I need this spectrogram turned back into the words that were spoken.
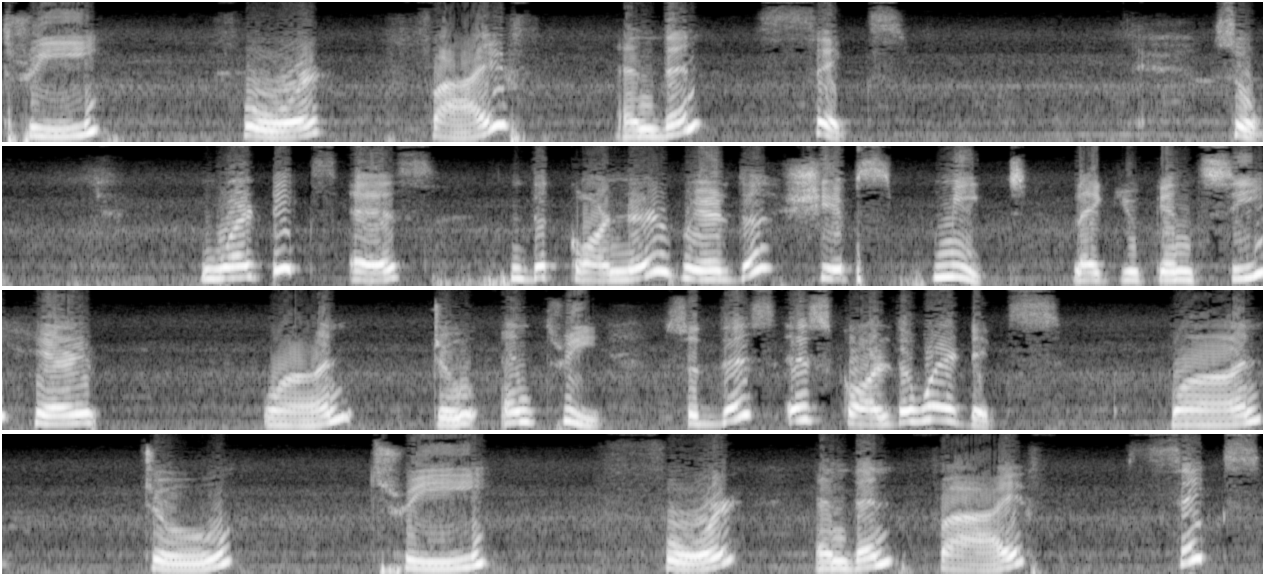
3 4 5 and then 6 so vertex is the corner where the shapes meet. Like you can see here 1 2 and 3 so this is called the vertex. 1 2 3 4 and then 5 6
